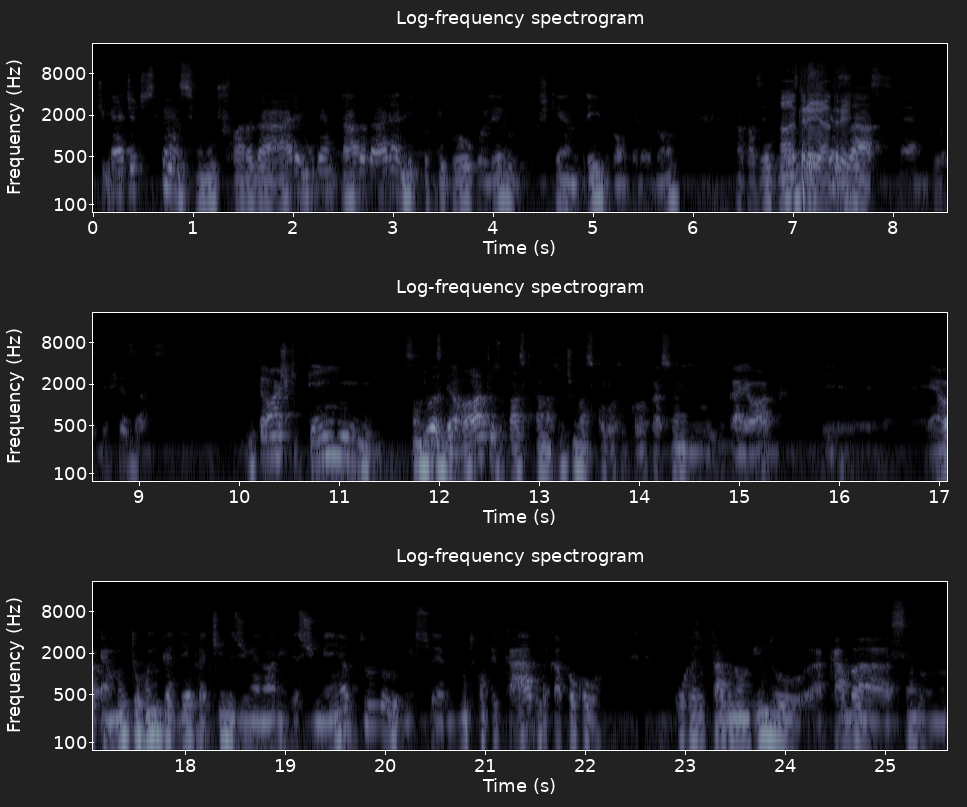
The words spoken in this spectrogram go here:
de média distância, um de fora da área e um da entrada da área ali, que obrigou o goleiro, acho que é Andrei, do Volta Redonda, a fazer duas Andrei, defesaças. É, duas defesaças. Então, acho que tem. São duas derrotas. O Vasco está nas últimas colocações do, do Carioca. É, é, é, muito ruim perder para times de menor investimento. Isso é muito complicado. Daqui a pouco o, o resultado não vindo acaba sendo um,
